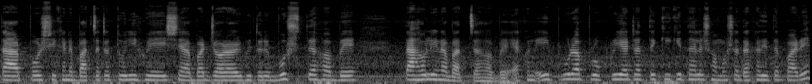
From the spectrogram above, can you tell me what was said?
তারপর সেখানে বাচ্চাটা তৈরি হয়ে এসে আবার জরায়ুর ভিতরে বসতে হবে। তাহলেই না বাচ্চা হবে। এখন এই পুরো প্রক্রিয়াটাতে কী কী তাহলে সমস্যা দেখা দিতে পারে?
